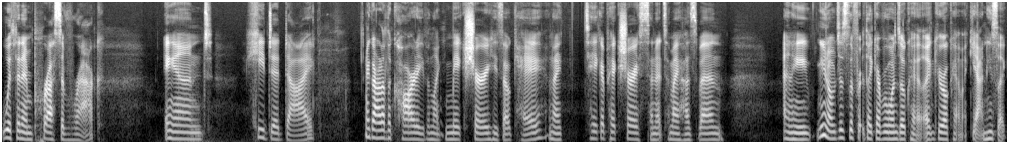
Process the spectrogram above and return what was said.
with an impressive rack, and he did die. I got out of the car to even like make sure he's okay, and I take a picture. I send it to my husband, and he, you know, just the fir- like everyone's okay, like you're okay. I'm like, yeah, and he's like,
